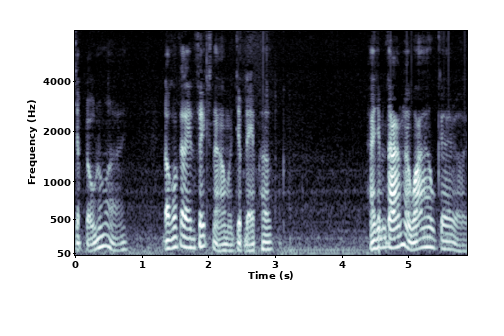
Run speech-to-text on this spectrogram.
chụp đủ đúng rồi. Đâu có cái lens fix nào mà chụp đẹp hơn. 2.8 là quá ok rồi.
